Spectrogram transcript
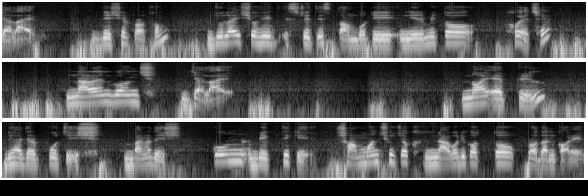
জেলায়? দেশের প্রথম জুলাই শহীদ স্মৃতিস্তম্ভটি নির্মিত হয়েছে নারায়ণগঞ্জ জেলায়। নয় এপ্রিল দুই হাজার পঁচিশ, বাংলাদেশ কোন ব্যক্তিকে সম্মানসূচক নাগরিকত্ব প্রদান করেন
